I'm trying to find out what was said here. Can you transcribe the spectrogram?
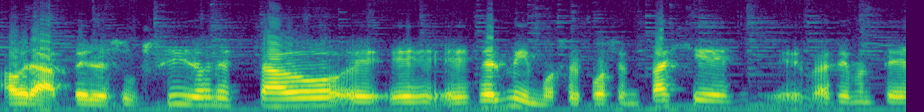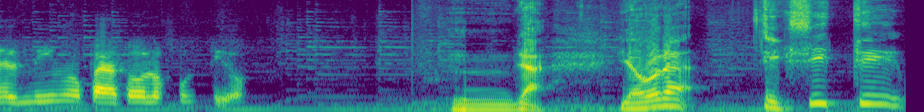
Ahora, pero el subsidio del Estado eh, es, el mismo, el porcentaje eh, básicamente es el mismo para todos los cultivos. Mm, ya, y ahora, ¿existe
